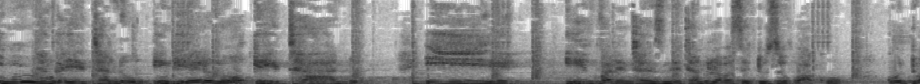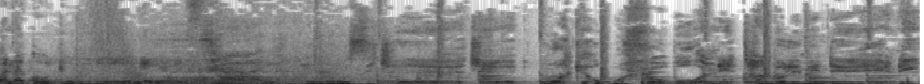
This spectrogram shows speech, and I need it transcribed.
inyanga yethando ingiyelo lonke ithando. Iye i-valentines nethando labaseduze kwakho kodwana godu ingeyesithanda uzikheje wakhe ubuhlobo nethando lemindeni.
